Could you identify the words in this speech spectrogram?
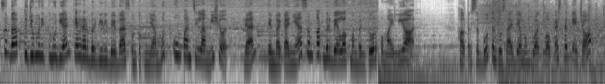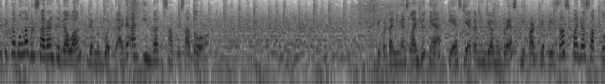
sebab tujuh menit kemudian Kehrer berdiri bebas untuk menyambut umpan silang Michut dan tembakannya sempat berbelok membentur pemain Lyon. Hal tersebut tentu saja membuat Lopez terkecoh ketika bola bersarang ke gawang dan membuat keadaan imbang satu-satu. Di pertandingan selanjutnya, PSG akan menjamu Brest di Parc des Princes pada Sabtu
